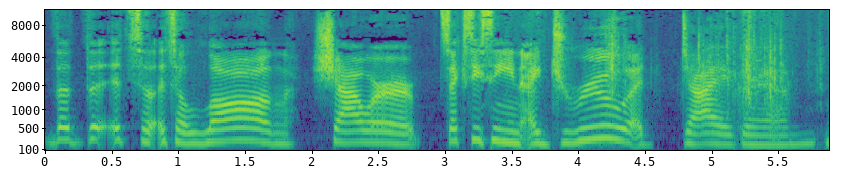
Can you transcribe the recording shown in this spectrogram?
the the it's a it's a long shower sexy scene. I drew a diagram.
